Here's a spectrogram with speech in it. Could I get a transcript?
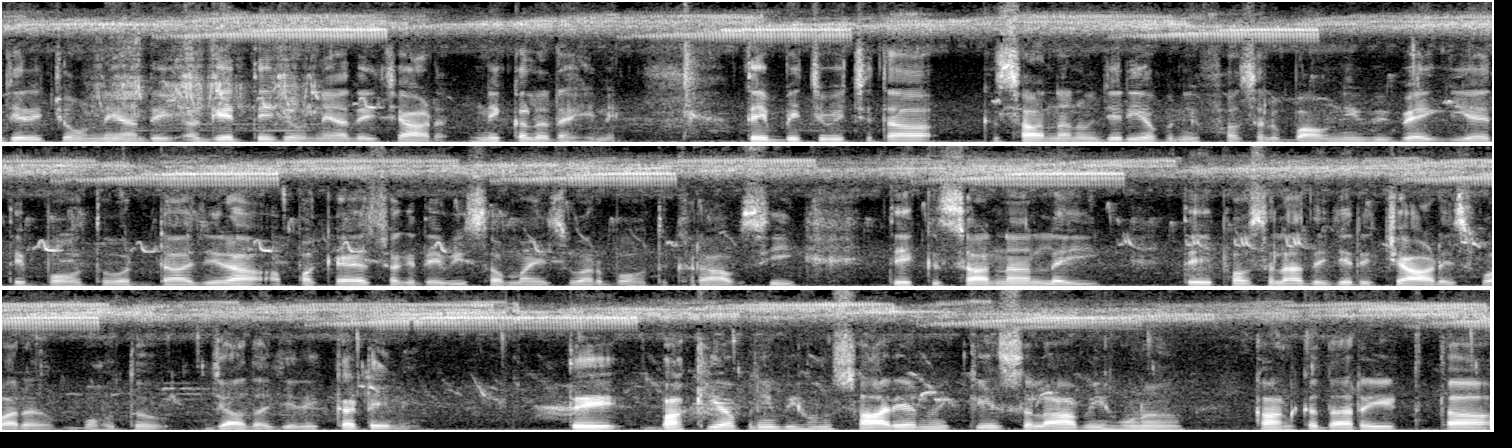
ਜਿਹੜੇ ਝੋਨਿਆਂ ਦੇ, ਅਗੇਤੇ ਝੋਨਿਆਂ ਦੇ ਝਾੜ ਨਿਕਲ ਰਹੇ ਨੇ। ਤੇ ਵਿੱਚ ਵਿੱਚ ਤਾਂ ਕਿਸਾਨਾਂ ਨੂੰ ਜਿਹੜੀ ਆਪਣੀ ਫਸਲ ਵਾਉਣੀ ਵੀ ਪੈ ਗਈ ਹੈ ਤੇ ਬਹੁਤ ਵੱਡਾ ਜਿਹੜਾ ਆਪਾਂ ਕਹਿ ਸਕਦੇ ਵੀ ਸਮਾਂ ਇਸ ਵਾਰ ਬਹੁਤ ਖਰਾਬ ਸੀ। ਤੇ ਕਿਸਾਨਾਂ ਲਈ ਤੇ ਫਸਲਾਂ ਦੇ ਜਿਹੜੇ ਝਾੜ ਇਸ ਵਾਰ ਬਹੁਤ ਜ਼ਿਆਦਾ ਜਿਹੜੇ ਘਟੇ ਨੇ। ਤੇ ਬਾਕੀ ਆਪਣੀ ਵੀ ਹੁਣ ਸਾਰਿਆਂ ਨੂੰ ਇੱਕੇ ਸਲਾਹ ਵੀ ਹੁਣ ਕਣਕ ਦਾ ਰੇਟ ਤਾਂ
